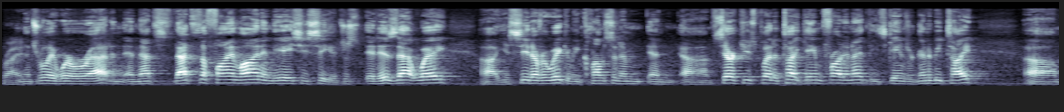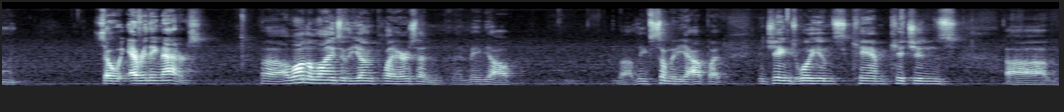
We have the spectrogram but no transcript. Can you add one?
Right. And that's really where we're at, and, and that's that's the fine line in the ACC. It just it is that way. Uh, you see it every week. I mean, Clemson and, and uh, Syracuse played a tight game Friday night. These games are going to be tight. Um, so everything matters. Uh, along the lines of the young players, and, and, maybe I'll uh, leave somebody out, but James Williams, Kam Kinchens, um,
